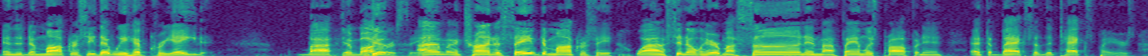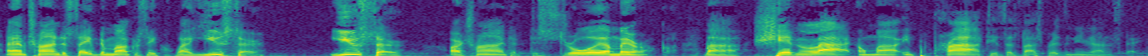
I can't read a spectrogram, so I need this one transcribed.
and the democracy that we have created. By Democracy? I'm uh, trying to save democracy while I'm sitting over here, my son and my family's profiting at the backs of the taxpayers. I am trying to save democracy while you, sir, you, sir, are trying to destroy America by shedding light on my improprieties as Vice President of the United States.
